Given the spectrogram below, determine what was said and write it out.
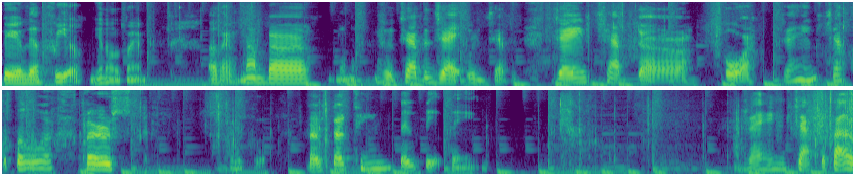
there left field. You know what I'm saying? Okay, number chapter J, chapter James chapter four. James chapter four, verse verse thirteen through fifteen. James chapter four,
